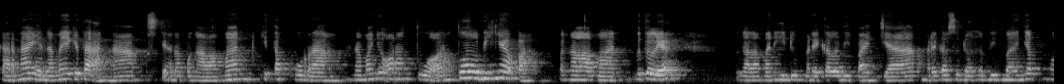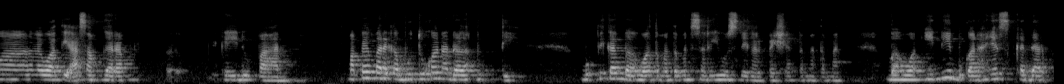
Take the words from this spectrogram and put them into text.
Karena ya namanya kita anak, secara pengalaman kita kurang. Namanya orang tua. Orang tua lebihnya apa? Pengalaman. Betul ya? Pengalaman hidup mereka lebih panjang, mereka sudah lebih banyak melewati asam garam kehidupan. Maka yang mereka butuhkan adalah bukti. Buktikan bahwa teman-teman serius dengan passion teman-teman. Bahwa ini bukan hanya sekedar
